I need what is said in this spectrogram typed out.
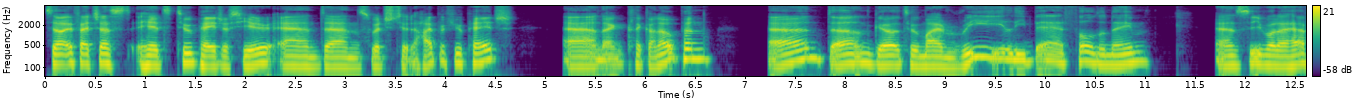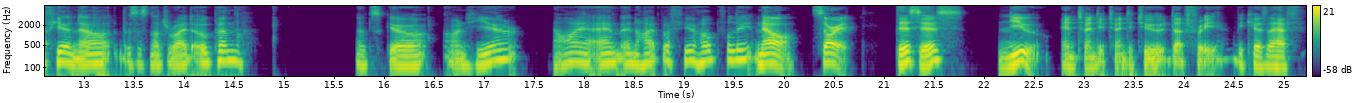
So if I just hit two pages here and then switch to the hyperview page and then click on open and then go to my really bad folder name and see what I have here. No, this is not right open. Let's go on here. Now I am in hyperview, hopefully. No, sorry. This is new in 2022.3 because I have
